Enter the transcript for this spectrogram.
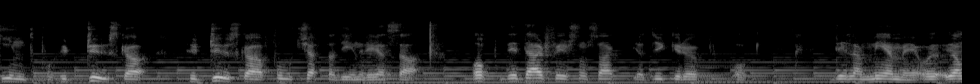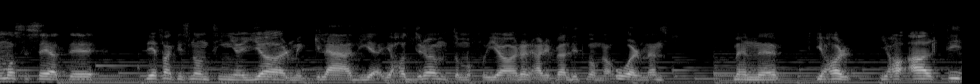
hint på hur du ska, hur du ska fortsätta din resa. Och det är därför som sagt jag dyker upp och delar med mig. Och jag måste säga att det, det är faktiskt någonting jag gör med glädje. Jag har drömt om att få göra det här i väldigt många år men men eh, jag, har, jag har alltid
